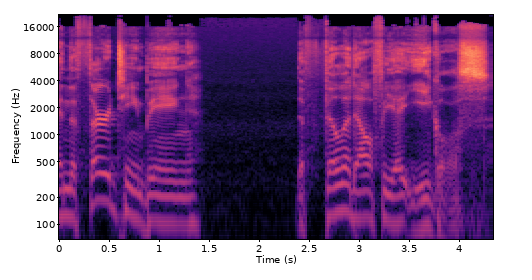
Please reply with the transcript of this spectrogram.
And the third team being the Philadelphia Eagles.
